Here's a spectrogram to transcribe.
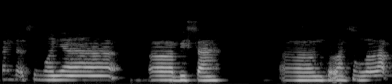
Kan nggak semuanya uh, bisa uh, untuk langsung lelap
